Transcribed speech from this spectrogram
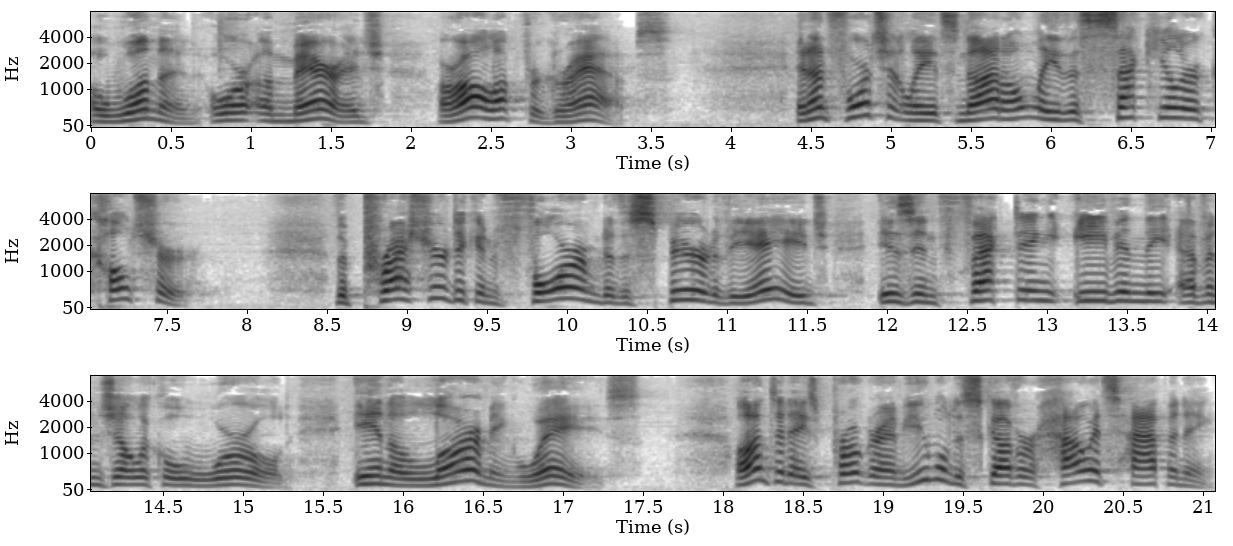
a woman, or a marriage, are all up for grabs. And unfortunately, it's not only the secular culture. The pressure to conform to the spirit of the age is infecting even the evangelical world in alarming ways. On today's program, you will discover how it's happening,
